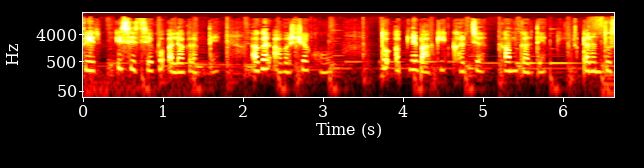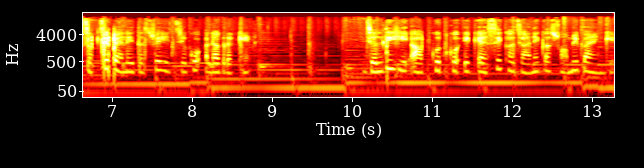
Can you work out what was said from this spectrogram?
फिर इस हिस्से को अलग रख दें। अगर आवश्यक हो तो अपने बाकी खर्च कम कर दें, परंतु सबसे पहले दसवें हिस्से को अलग रखें। जल्दी ही आप खुद को एक ऐसे खजाने का स्वामी पाएँगे,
